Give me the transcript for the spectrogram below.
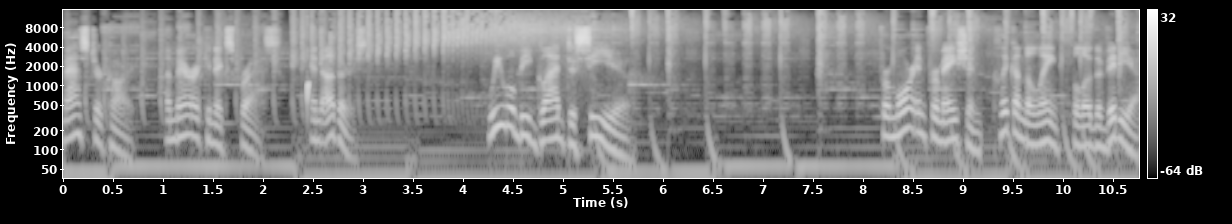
MasterCard, American Express, and others. We will be glad to see you. For more information, click on the link below the video.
